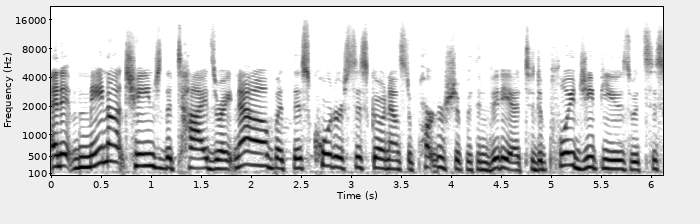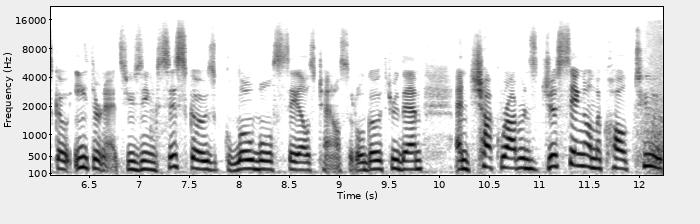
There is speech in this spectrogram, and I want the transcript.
And it may not change the tides right now, but this quarter, Cisco announced a partnership with NVIDIA to deploy GPUs with Cisco Ethernets using Cisco's global sales channel. So it'll go through them. And Chuck Robbins just saying on the call, too,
